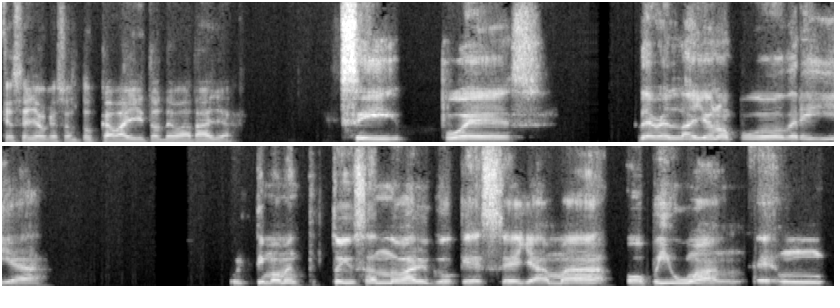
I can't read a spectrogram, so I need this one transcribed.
qué sé yo, que son tus caballitos de batalla. Sí, pues de verdad yo no podría. Últimamente estoy usando algo que se llama OP1, es un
